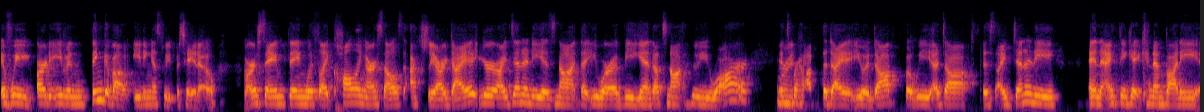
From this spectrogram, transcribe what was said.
if we are to even think about eating a sweet potato. Or same thing with like calling ourselves actually our diet. Your identity is not that you are a vegan. That's not who you are. It's right. perhaps the diet you adopt, but we adopt this identity. And I think it can embody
